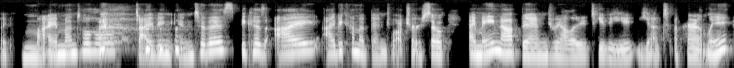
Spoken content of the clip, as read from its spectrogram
like my mental health diving into this because I I become a binge watcher. So I may not binge reality TV yet apparently,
